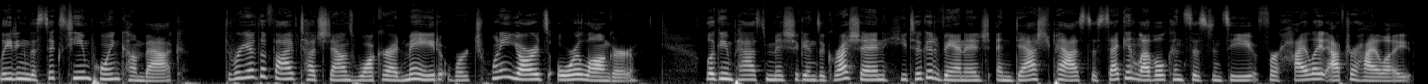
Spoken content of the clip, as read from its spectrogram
leading the 16 point comeback. Three of the five touchdowns Walker had made were 20 yards or longer. Looking past Michigan's aggression, he took advantage and dashed past the second level consistency for highlight after highlight.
